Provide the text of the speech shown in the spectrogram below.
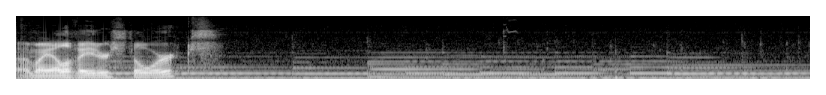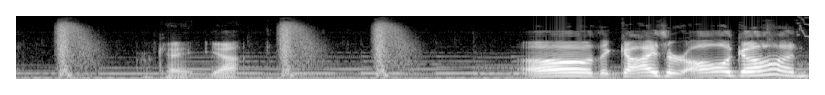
Uh, my elevator still works? Okay, yeah. Oh, the guys are all gone!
